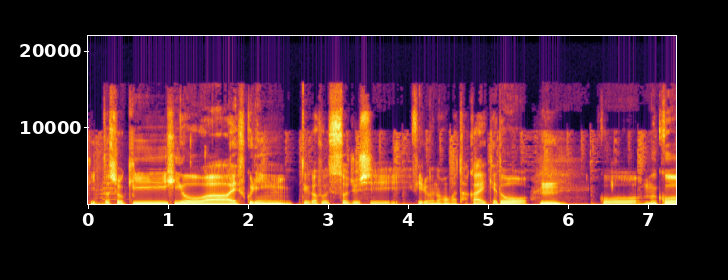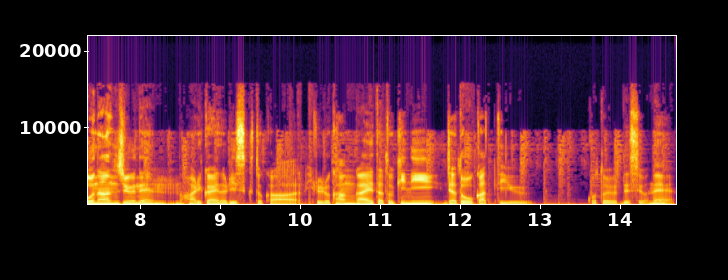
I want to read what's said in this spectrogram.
きっと初期費用は F クリーンっていうかフッ素樹脂フィルムの方が高いけど、うん。こう向こう何十年の張り替えのリスクとかいろいろ考えた時にじゃあどうかっていうことですよね。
